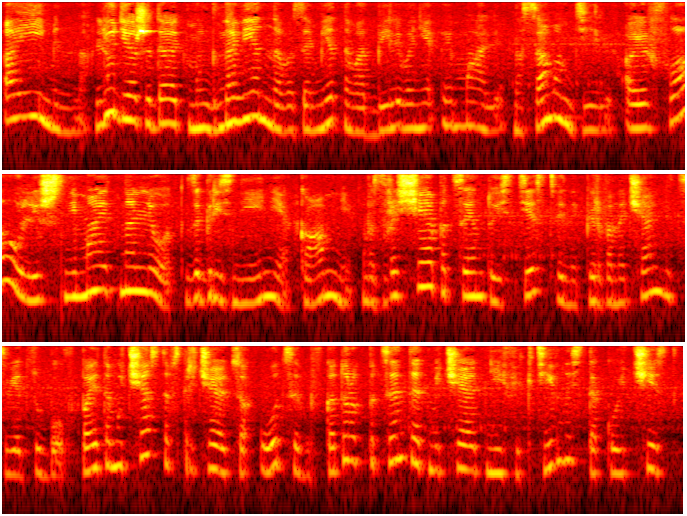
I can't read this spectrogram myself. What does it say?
а именно, люди ожидают мгновенного заметного отбеливания эмали. На самом деле, Airflow лишь снимает налет, загрязнение, камни, возвращая пациенту естественный первоначальный цвет зубов. Поэтому часто встречаются отзывы, в которых пациенты отмечают неэффективность такой чистки.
